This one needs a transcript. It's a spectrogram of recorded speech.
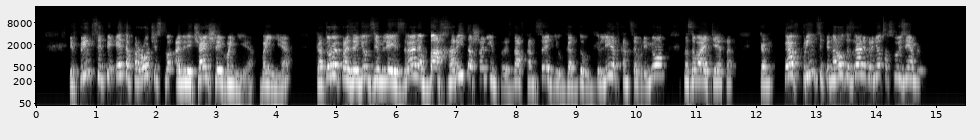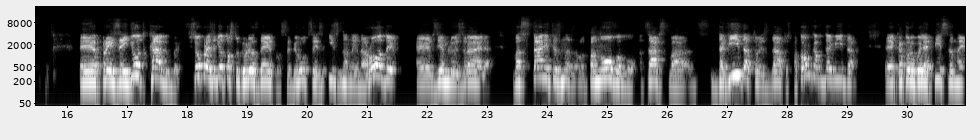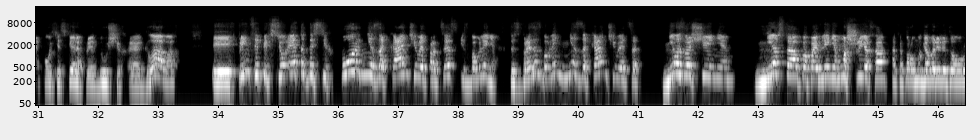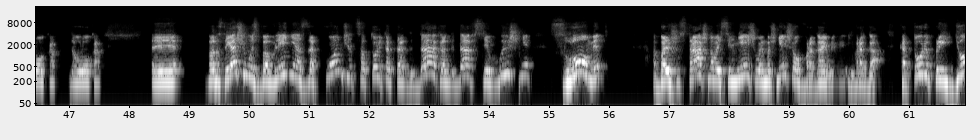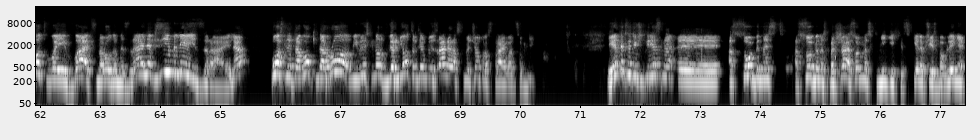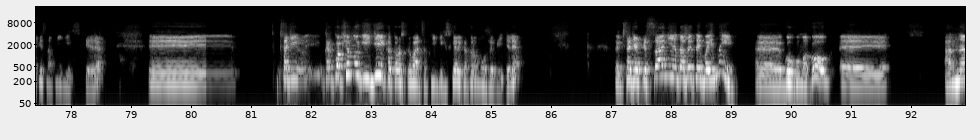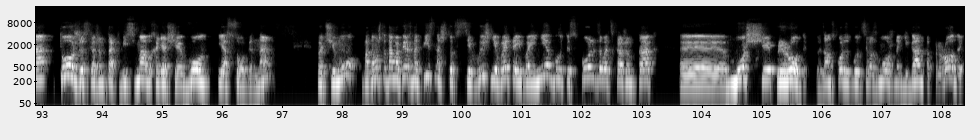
И, в принципе, это пророчество о величайшей войне, войне которая произойдет в земле Израиля Бахарита Шаним, то есть да, в конце годов, лет, в конце времен, называйте это, когда, в принципе, народ Израиля вернется в свою землю. Э, произойдет как бы, все произойдет то, что говорилось до этого, соберутся изгнанные народы э, в землю Израиля, восстанет из, по-новому царство Давида, то есть, да, то есть потомков Давида, э, которые были описаны у Хискеля в предыдущих главах, и, в принципе, все это до сих пор не заканчивает процесс избавления. То есть процесс избавления не заканчивается не возвращением, не по появлением Машеха, о котором мы говорили до урока. До урока. Э, по-настоящему избавление закончится только тогда, когда Всевышний сломит страшного и сильнейшего и мощнейшего врага и врага который придет воевать с народом Израиля в земле Израиля после того, как народ, еврейский народ вернется в землю Израиля и начнет расстраиваться в ней. И это, кстати, очень интересная э, особенность, особенность, большая особенность книги Хискеля, вообще избавление описано в книге Хискеля. Э, кстати, как вообще многие идеи, которые скрываются в книге Хискеля, которые мы уже видели. Э, кстати, описание даже этой войны, Гогу Магог, э, она тоже, скажем так, весьма выходящая вон и особенно. Почему? Потому что там, во-первых, написано, что Всевышний в этой войне будет использовать, скажем так, э, мощи природы. То есть он использует будет всевозможные гигантов природы,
